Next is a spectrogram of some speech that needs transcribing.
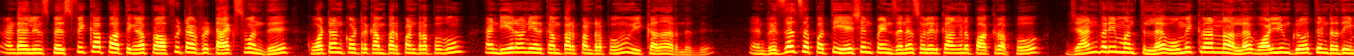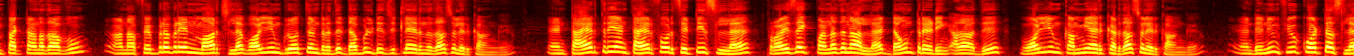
அண்ட் அதுலையும் ஸ்பெசிஃபிக்காக பார்த்தீங்கன்னா ப்ராஃபிட் ஆஃப்டர் டேக்ஸ் வந்து குவார்ட் ஆன் குவார்ட்டர் கம்பேர் பண்ணுறப்பவும் and year on year compare பண்ணுறப்பவும் வீக்காக தான் இருந்தது. அண்ட் ரிசல்ட்ஸை பற்றி ஏஷியன் பெயிண்ட்ஸ் என்ன சொல்லியிருக்காங்கன்னு பார்க்குறப்போ ஜான்வரி மந்தில் ஒமிக்ரான்னால வால்யூம் க்ரோத்ன்றது இம்பாக்ட் ஆனதாகவும் ஆனால் பிப்ரவரி அண்ட் மார்ச்சில் வால்யூம் க்ரோத்ன்றது டபுள் டிஜிட்டில் இருந்ததாக சொல்லியிருக்காங்க. And tier three and tier four சிட்டிஸில் ப்ரைஸைக் பண்ணதுனால டவுன் ட்ரேடிங் அதாவது வால்யூம் கம்மியாக இருக்கிறதா சொல்லியிருக்காங்க. அண்ட் இன்னும் ஃபியூ குவார்ட்டர்ஸில்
